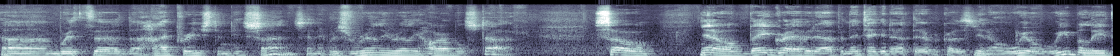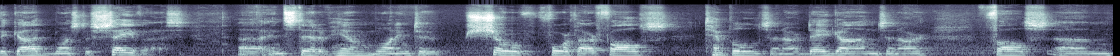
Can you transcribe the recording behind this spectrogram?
um, with uh, the high priest and his sons, and it was really really horrible stuff. So, you know, they grab it up and they take it out there because you know we we believe that God wants to save us uh, instead of Him wanting to show forth our false temples and our dagons and our false um,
